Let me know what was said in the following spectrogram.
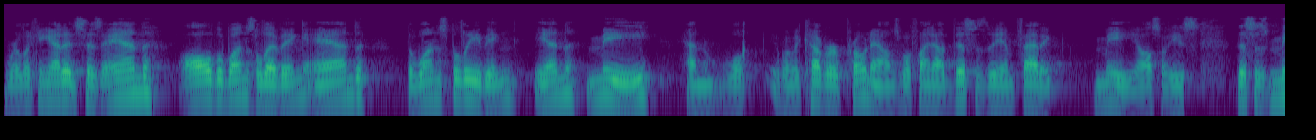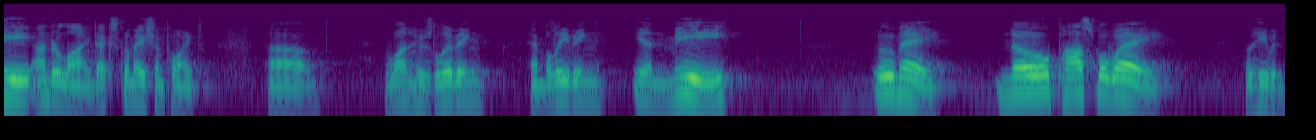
we're looking at it. It says, and all the ones living and the ones believing in me. And we'll, when we cover pronouns, we'll find out this is the emphatic me also. He's, this is me underlined, exclamation point. Uh, one who's living and believing in me, ume, no possible way that he would,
